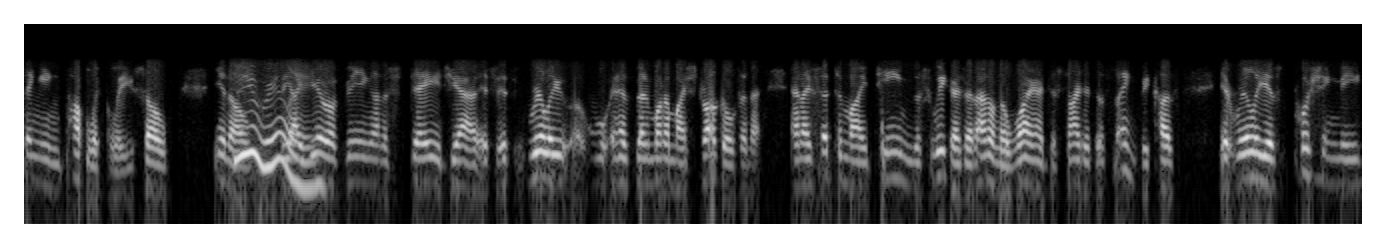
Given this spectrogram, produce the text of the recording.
singing publicly. So, you know, you really? the idea of being on a stage, yeah, it's it really uh, has been one of my struggles. And I, and I said to my team this week, I said, I don't know why I decided to sing because it really is pushing me,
